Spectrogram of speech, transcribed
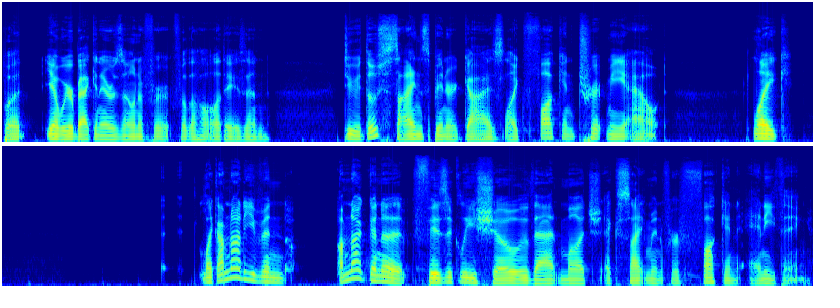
But yeah, we were back in Arizona for for the holidays and dude, those sign spinner guys like fucking trip me out. Like like I'm not even I'm not going to physically show that much excitement for fucking anything.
